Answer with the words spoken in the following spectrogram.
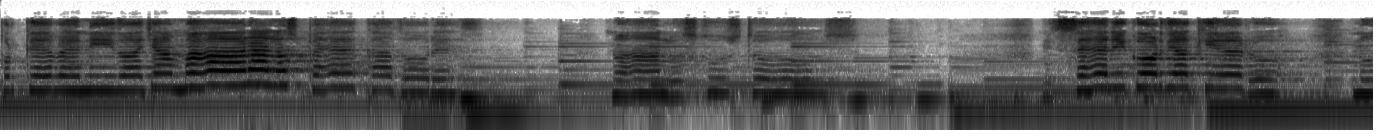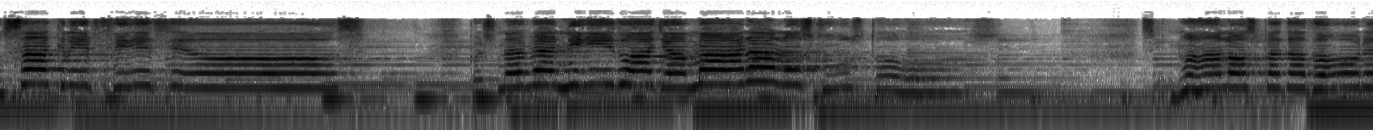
porque he venido a llamar a los pecadores, no a los justos. Misericordia quiero, no sacrificios, pues no he venido a llamar a los justos, sino a los pecadores.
